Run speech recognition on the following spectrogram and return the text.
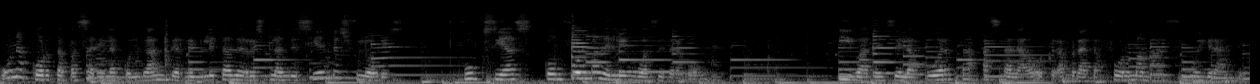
Una corta pasarela colgante repleta de resplandecientes flores, fucsias con forma de lenguas de dragón Iba desde la puerta hasta la otra plataforma más muy grande.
